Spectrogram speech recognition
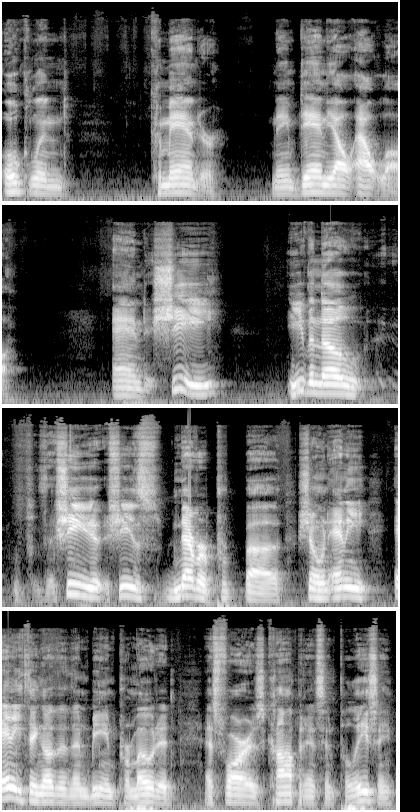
Oakland commander named Danielle Outlaw, and she even though she she's never uh, shown any anything other than being promoted as far as competence in policing,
